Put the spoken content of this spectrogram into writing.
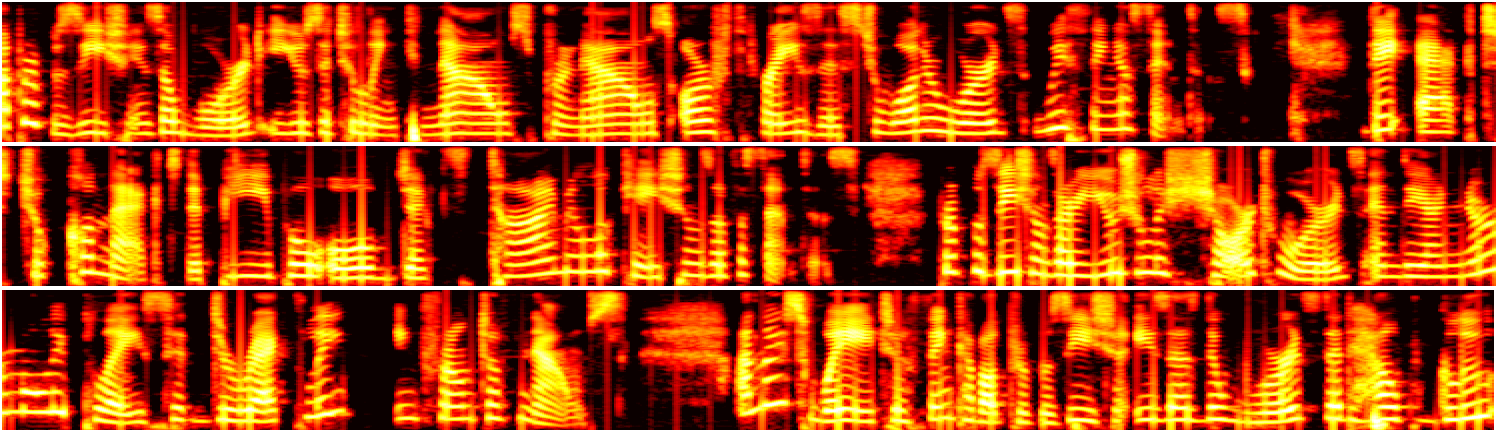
A preposition is a word used to link nouns, pronouns, or phrases to other words within a sentence. They act to connect the people, objects, time, and locations of a sentence. Prepositions are usually short words and they are normally placed directly in front of nouns. A nice way to think about preposition is as the words that help glue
